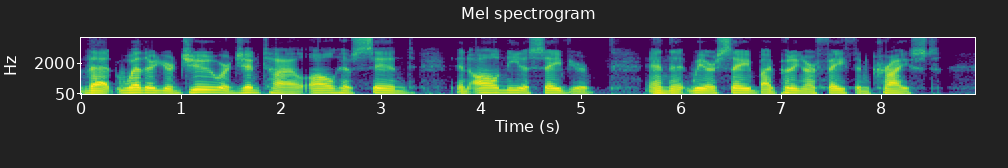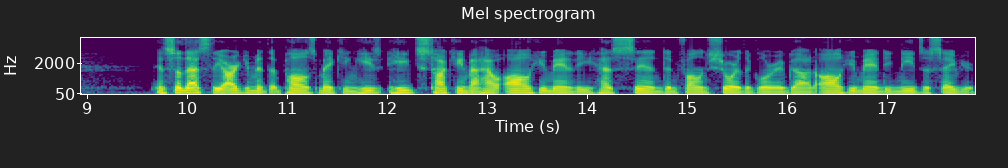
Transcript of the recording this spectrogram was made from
that whether you're Jew or Gentile, all have sinned and all need a Savior, and that we are saved by putting our faith in Christ. And so that's the argument that Paul's making. He's he's talking about how all humanity has sinned and fallen short of the glory of God. All humanity needs a Savior.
